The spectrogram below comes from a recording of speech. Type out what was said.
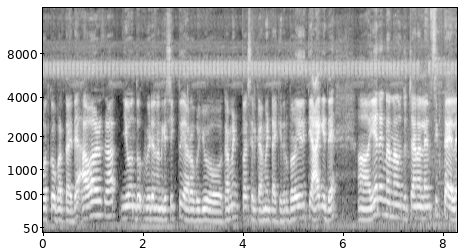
ಓದ್ಕೊ ಬರ್ತಾ ಇದ್ದೆ. ಆವಾಗ ಈ ಒಂದು ವಿಡಿಯೋ ನನಗೆ ಸಿಕ್ತು. ಯಾರೊಬ್ಬರು ಯೂ ಕಮೆಂಟ್ ಬಾಕ್ಸಲ್ಲಿ ಕಮೆಂಟ್ ಹಾಕಿದ್ರು. ಬರೋ ಈ ರೀತಿ ಆಗಿದೆ. ಏನಕ್ಕೆ ನನ್ನ ಒಂದು ಚಾನಲ್ ನೇಮ್ ಸಿಗ್ತಾ ಇಲ್ಲ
